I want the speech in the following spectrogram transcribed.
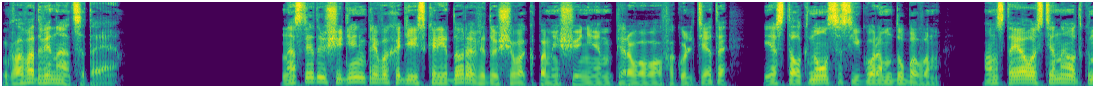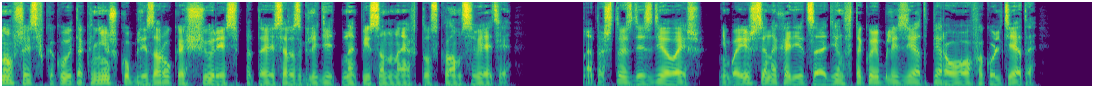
Глава 12 На следующий день при выходе из коридора, ведущего к помещениям первого факультета, я столкнулся с Егором Дубовым. Он стоял у стены, уткнувшись в какую-то книжку, близоруко щурясь, пытаясь разглядеть написанное в тусклом свете. «А ты что здесь делаешь? Не боишься находиться один в такой близи от первого факультета?»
